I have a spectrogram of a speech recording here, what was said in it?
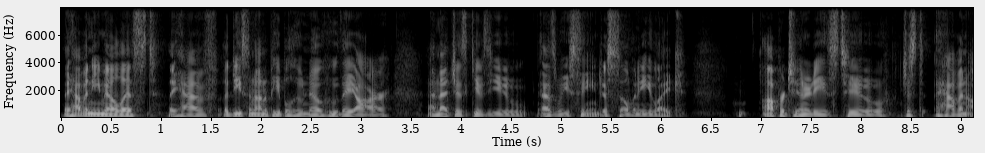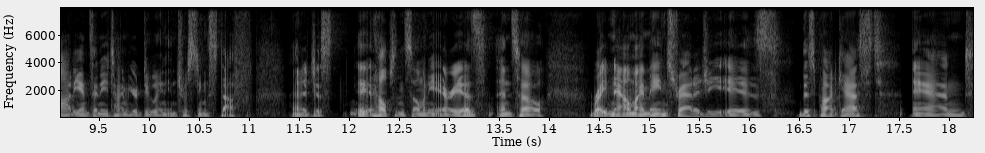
they have an email list, they have a decent amount of people who know who they are, and that just gives you, as we've seen, just so many like opportunities to just have an audience anytime you're doing interesting stuff. And it just it helps in so many areas. And so right now my main strategy is this podcast and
